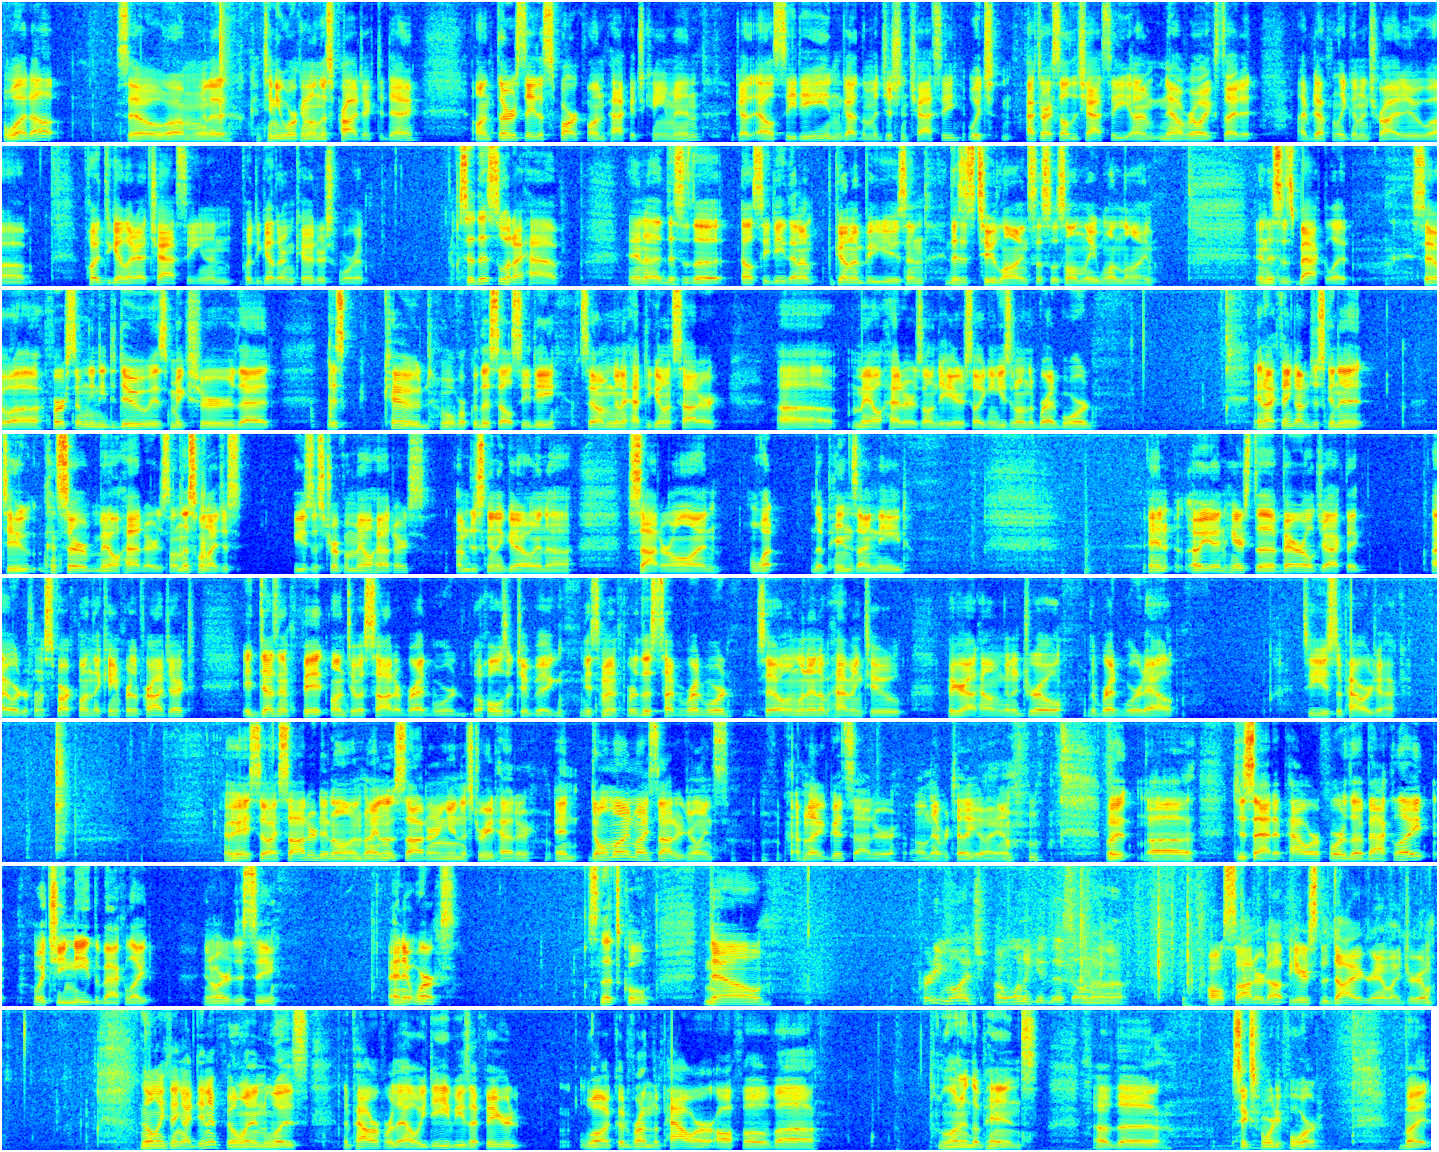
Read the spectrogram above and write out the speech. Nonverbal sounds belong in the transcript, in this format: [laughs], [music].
What up? So I'm going to continue working on this project today. On Thursday the SparkFun package came in. Got the LCD and got the Magician chassis, which after I saw the chassis I'm now really excited. I'm definitely going to try to uh, put together a chassis and put together encoders for it. So this is what I have and uh, this is the LCD that I'm going to be using. This is two lines, this was only one line. And this is backlit. So uh, first thing we need to do is make sure that this code will work with this LCD. So I'm going to have to go and solder uh, male headers onto here so I can use it on the breadboard. And I think I'm just going to to conserve male headers. On this one I just use a strip of male headers. I'm just going to go and uh, solder on what the pins I need. And oh yeah, and here's the barrel jack that I ordered from SparkFun that came for the project. It doesn't fit onto a solder breadboard. The holes are too big. It's meant for this type of breadboard, so I'm going to end up having to figure out how I'm going to drill the breadboard out to use the power jack. Okay, so I soldered it on. I ended up soldering in a straight header. And don't mind my solder joints. [laughs] I'm not a good solderer. I'll never tell you I am. [laughs] but uh, just added power for the backlight, which you need the backlight in order to see. And it works. So that's cool. Now, pretty much I want to get this on a all soldered up. Here's the diagram I drew. The only thing I didn't fill in was the power for the LED because I figured, well, I could run the power off of uh, one of the pins of the 644 but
